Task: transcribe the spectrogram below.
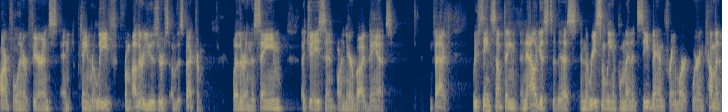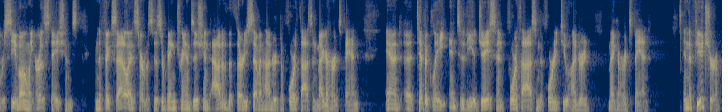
harmful interference and obtain relief from other users of the spectrum, whether in the same, adjacent, or nearby bands. In fact, we've seen something analogous to this in the recently implemented C band framework, where incumbent receive only Earth stations and the fixed satellite services are being transitioned out of the 3700 to 4000 megahertz band and uh, typically into the adjacent 4000 to 4200 megahertz band. In the future,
